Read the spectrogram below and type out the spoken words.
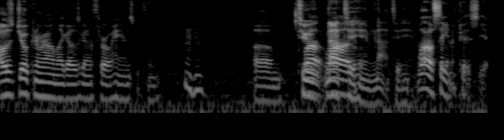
I was joking around like I was gonna throw hands with him. Mhm. Um, to Well- not well, to him, not to him. Well, I was taking a piss. Yeah.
